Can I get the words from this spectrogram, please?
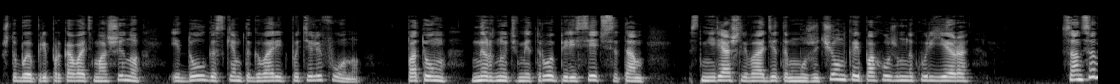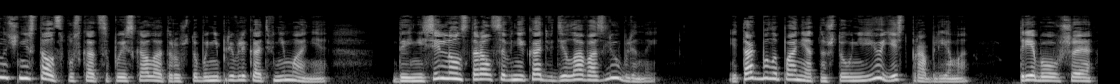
чтобы припарковать машину и долго с кем-то говорить по телефону. Потом нырнуть в метро, пересечься там с неряшливо одетым мужичонкой, похожим на курьера. Сансаныч не стал спускаться по эскалатору, чтобы не привлекать внимания. Да и не сильно он старался вникать в дела возлюбленной. И так было понятно, что у нее есть проблема, требовавшая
